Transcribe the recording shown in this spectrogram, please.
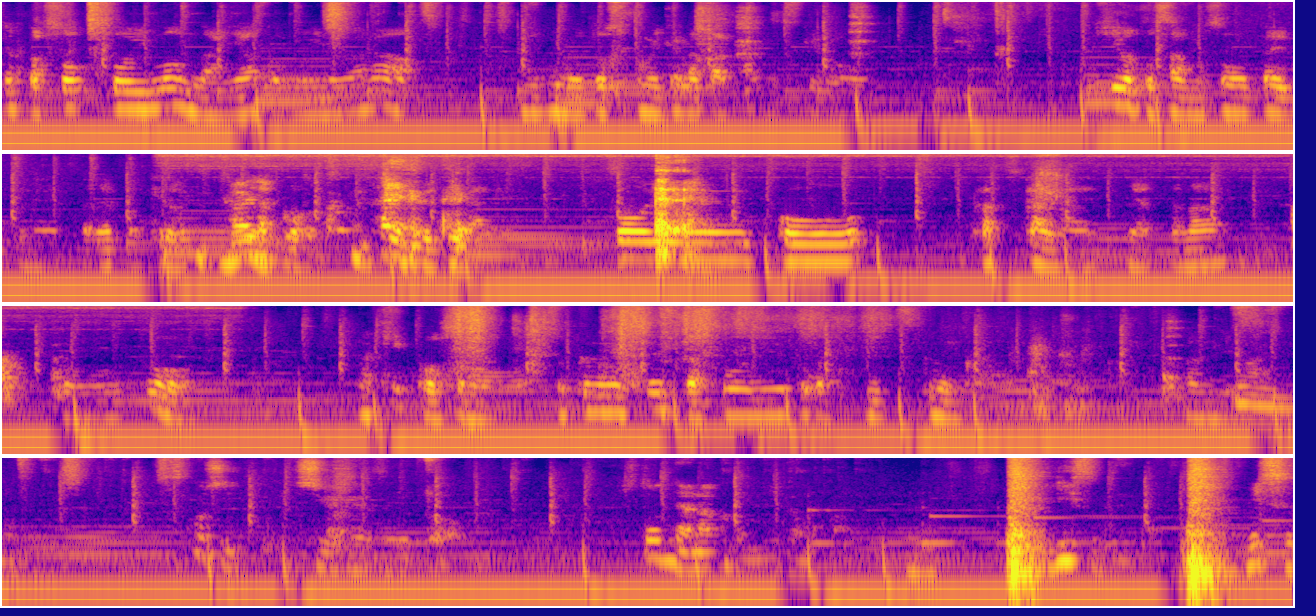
やっぱそそういうもんなんやと思いながら、自分を落とし込みたなかったんですけど、清人さんもそのタイプのやったら、やっぱけど、みんなこう、タイプっていうかね、そういう、こう、価値観やったな、と思うと、まあ、結構その、直面する人はそういうところに気つくんかなって感じましたね。少し修正すると、人じゃなくてもいいかもわかうん。リスでミス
